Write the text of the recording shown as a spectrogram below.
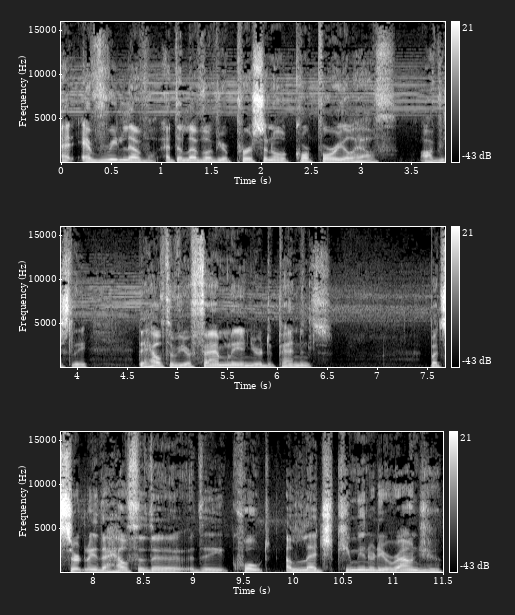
at every level, at the level of your personal corporeal health, obviously, the health of your family and your dependents, but certainly the health of the, the quote, alleged community around you,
